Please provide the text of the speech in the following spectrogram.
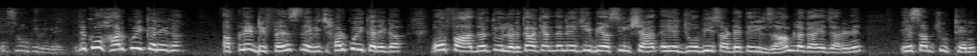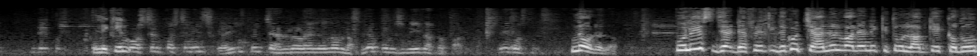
ਉਸ ਨੂੰ ਕਿਵੇਂ ਵੇਖਦੇ ਦੇਖੋ ਹਰ ਕੋਈ ਕਰੇਗਾ। ਆਪਣੇ ਡਿਫੈਂਸ ਦੇ ਵਿੱਚ ਹਰ ਕੋਈ ਕਰੇਗਾ। ਉਹ ਫਾਦਰ ਤੇ ਉਹ ਲੜਕਾ ਕਹਿੰਦੇ ਨੇ ਕਿ ਵੀ ਅਸੀਂ ਸ਼ਾਇਦ ਇਹ ਜੋ ਵੀ ਸਾਡੇ ਤੇ ਇਲਜ਼ਾਮ ਲਗਾਏ ਜਾ ਰਹੇ ਨੇ ਇਹ ਸਭ ਝੂਠੇ ਨੇ। ਬਿਲਕੁਲ। ਲੇਕਿਨ ਕੁਐਸਚਨ ਚੈਨਲ ਵਾਲਿਆਂ ਨੇ ਉਹਨਾਂ ਨੂੰ ਲੱਭਿਆ ਨਹੀਂ ਲੱਭ ਇਹ question no no no police definitely ਦੇਖੋ ਚੈਨਲ ਵਾਲਿਆਂ ਨੇ ਕਿਤੋਂ ਲੱਭ ਕੇ ਕਦੋਂ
